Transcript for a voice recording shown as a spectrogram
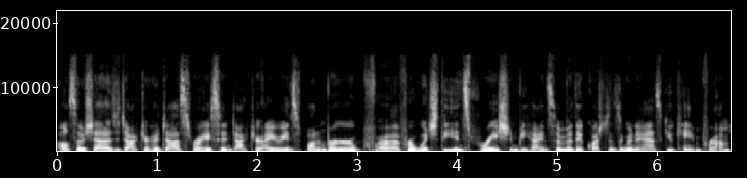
Also, shout out to Dr. Hadass Rice and Dr. Irene Spangenberger, uh, for which the inspiration behind some of the questions I'm going to ask you came from.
